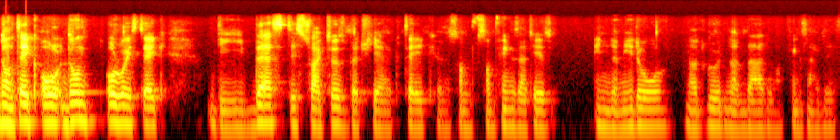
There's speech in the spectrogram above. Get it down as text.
don't take all don't always take the best distractors, but yeah, take uh, some some things that is in the middle, not good, not bad, or things like this.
